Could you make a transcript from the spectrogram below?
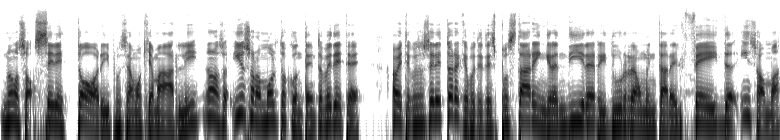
non lo so, selettori, possiamo chiamarli. Non lo so, io sono molto contento. Vedete, avete questo selettore che potete spostare, ingrandire, ridurre, aumentare il fade, insomma,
